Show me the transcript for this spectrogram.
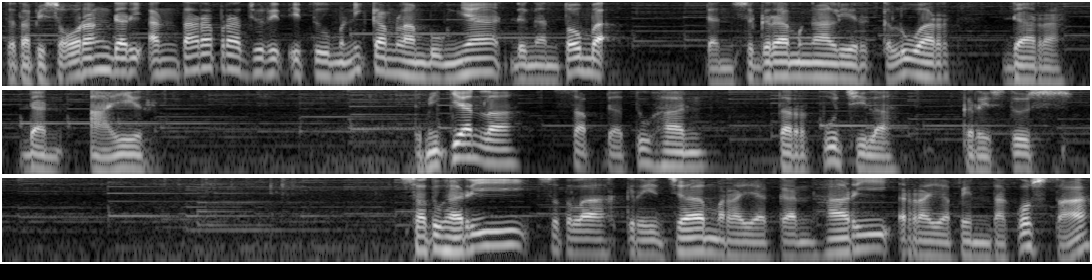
Tetapi seorang dari antara prajurit itu menikam lambungnya dengan tombak dan segera mengalir keluar darah dan air. Demikianlah sabda Tuhan, terpujilah Kristus. Satu hari setelah gereja merayakan Hari Raya Pentakosta,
